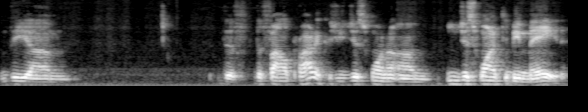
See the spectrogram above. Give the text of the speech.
the um, the the final product because you just want to um you just want it to be made,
